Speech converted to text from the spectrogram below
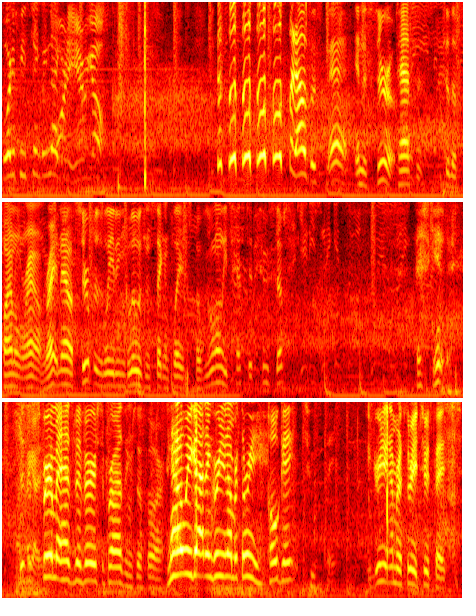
Forty piece chicken nugget. Here we go. that was a snap. And the syrup passes to the final round. Right now, syrup is leading, glue is in second place, but we've only tested two substances. Let's get it. This I it. experiment has been very surprising so far. Now we got ingredient number three. Colgate toothpaste. Ingredient number three: toothpaste,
